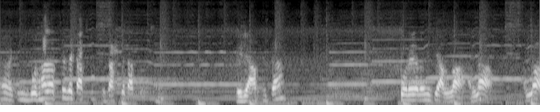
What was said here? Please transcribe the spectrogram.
হ্যাঁ কিন্তু বোঝা যাচ্ছে যে কাজ করছে আসলে কাজ করছে না। এই যে আপুটা করে যাবেন কি আল্লাহ? আল্লাহ? আল্লাহ?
